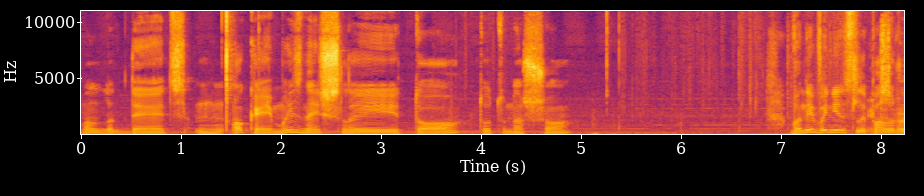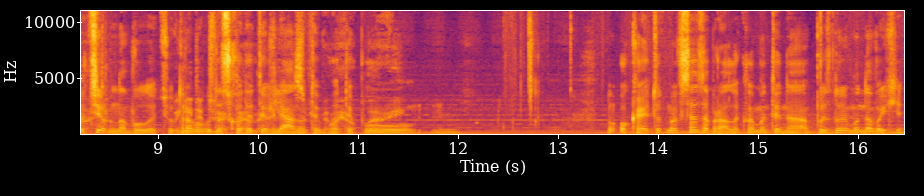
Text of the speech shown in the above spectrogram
Молодець. М, Окей, ми знайшли то. Тут у нас що? Вони винесли палоротір на вулицю. We Треба буде сходити глянути, бо типу. м, Ну окей, тут ми все забрали. Клементина, пиздуємо на вихід.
